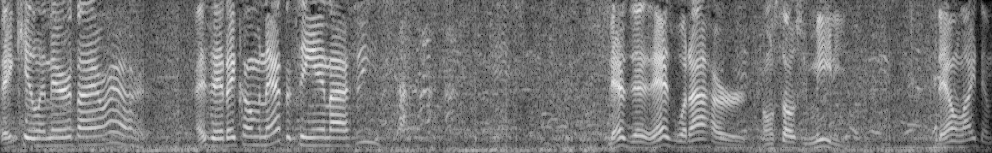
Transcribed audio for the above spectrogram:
They killing everything around here. They said they coming after TNIC. That's, that's what I heard on social media. They don't like them.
